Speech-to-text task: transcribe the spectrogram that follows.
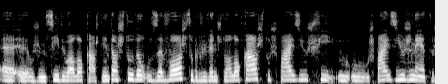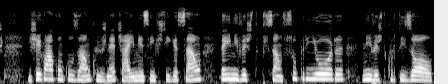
eh, o genocídio e o Holocausto. E então estudam os avós sobreviventes do Holocausto, os pais e os, os pais e os netos. Netos. E chegam à conclusão que os netos, há imensa investigação, têm níveis de depressão superior, níveis de cortisol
